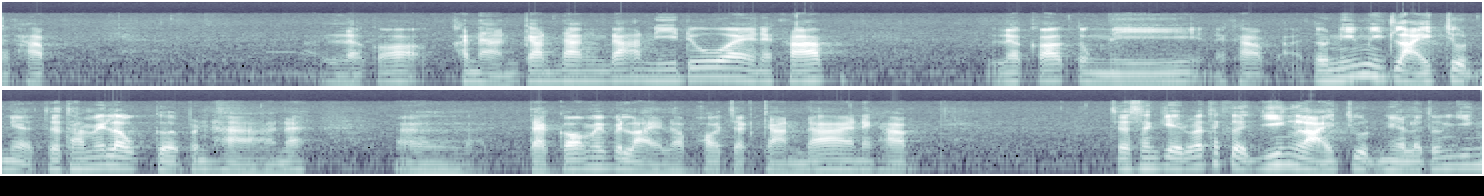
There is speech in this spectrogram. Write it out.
นะครับ แล้วก็ขนานกันดังด้านนี้ด้วยนะครับ แล้วก็ตรงนี้นะครับ ตรงนี้มีหลายจุดเนี่ยจะทำให้เราเกิดปัญหานะแต่ก็ไม่เป็นไรเราพอจัดการได้นะครับ จะสังเกตว่าถ้าเกิดยิ่งหลายจุดเนี่ยเราต้องยิ่ง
